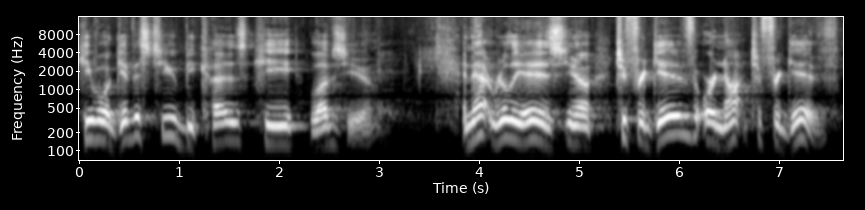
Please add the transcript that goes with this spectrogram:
He will give this to you because he loves you. And that really is, you know, to forgive or not to forgive.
